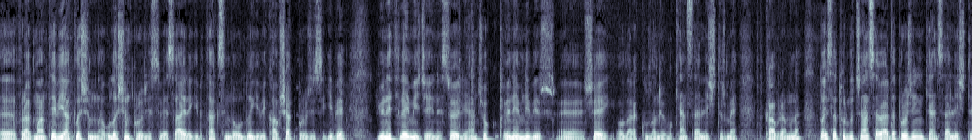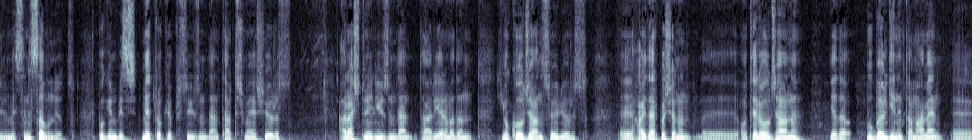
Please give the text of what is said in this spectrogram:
e, fragmante bir yaklaşımla ulaşım projesi vesaire gibi Taksim'de olduğu gibi kavşak projesi gibi yönetilemeyeceğini söyleyen çok önemli bir e, şey olarak kullanıyor bu kentselleştirme kavramını. Dolayısıyla Turgut Cansever de projenin kentselleştirilmesini savunuyordu. Bugün biz metro köprüsü yüzünden tartışma yaşıyoruz. Araç tüneli yüzünden tarihi yarımadanın yok olacağını söylüyoruz. E, Haydarpaşa'nın e, otel olacağını ya da bu bölgenin tamamen e,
